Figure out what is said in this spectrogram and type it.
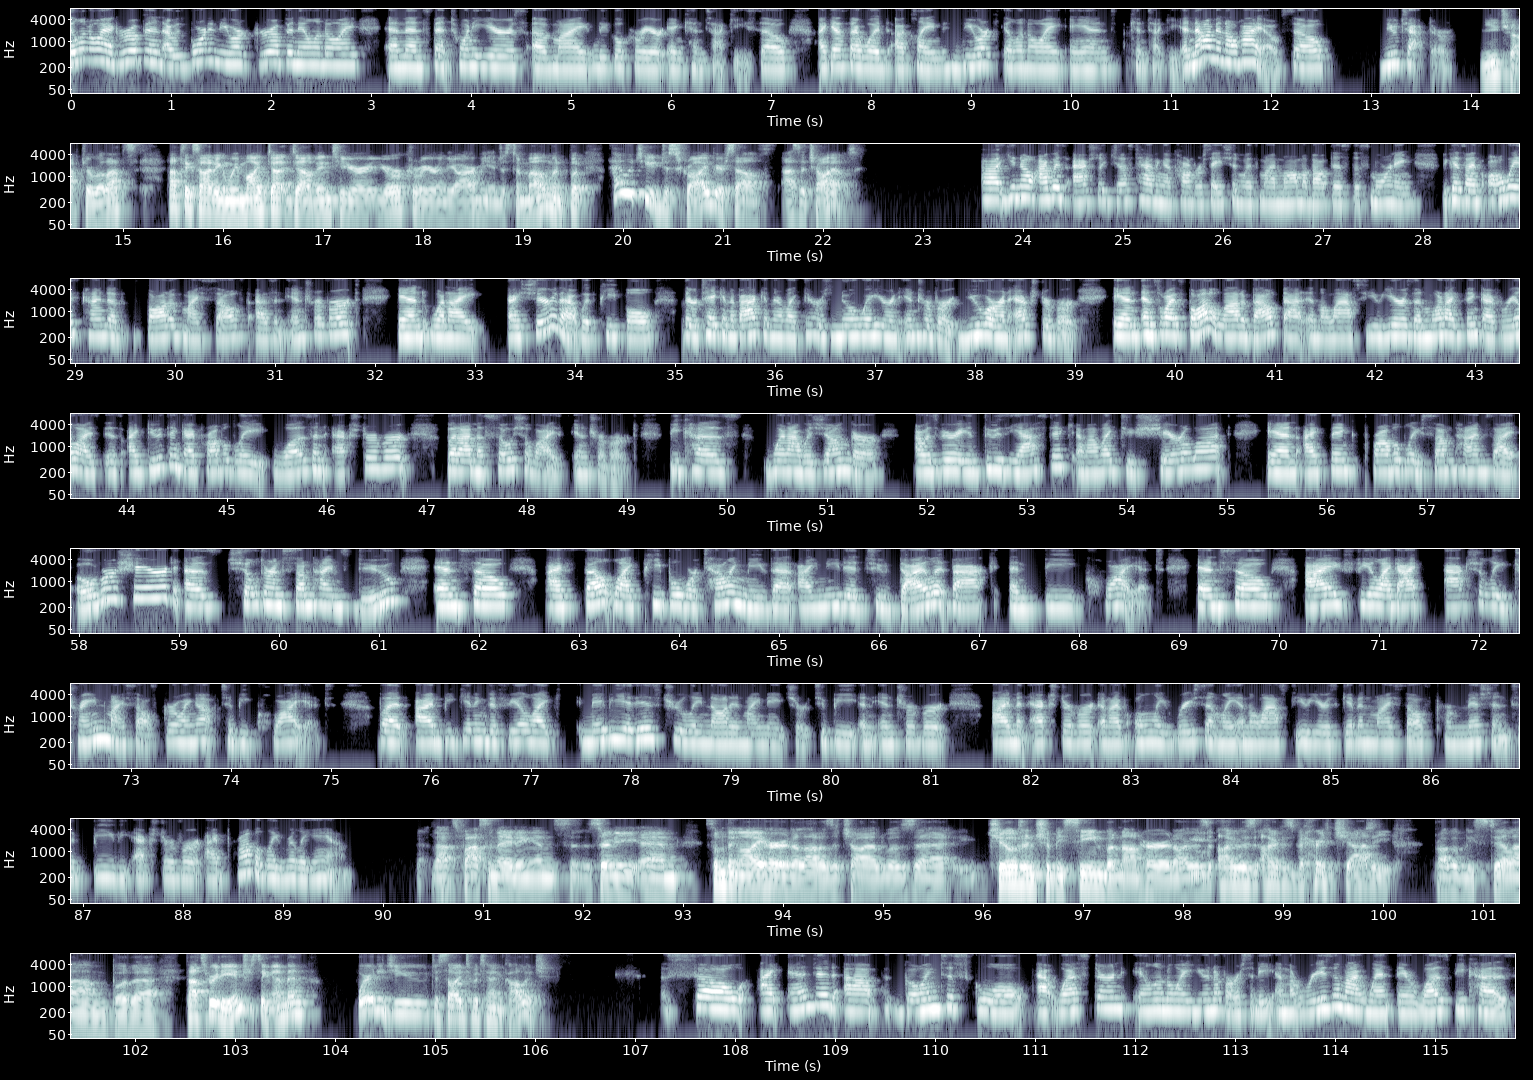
Illinois, I grew up in, I was born in New York, grew up in Illinois, and then spent 20 years of my legal career in Kentucky. So I guess I would uh, claim New York, Illinois, and Kentucky. And now I'm in Ohio. So new chapter new chapter well that's that's exciting and we might delve into your your career in the army in just a moment but how would you describe yourself as a child uh, you know, I was actually just having a conversation with my mom about this this morning because I've always kind of thought of myself as an introvert. And when I I share that with people, they're taken aback and they're like, there is no way you're an introvert. You are an extrovert. And and so I've thought a lot about that in the last few years. And what I think I've realized is I do think I probably was an extrovert, but I'm a socialized introvert because when I was younger, I was very enthusiastic and I like to share a lot. And I think probably sometimes I overshared as children sometimes do. And so I felt like people were telling me that I needed to dial it back and be quiet. And so I feel like I actually trained myself growing up to be quiet but I'm beginning to feel like maybe it is truly not in my nature to be an introvert. I'm an extrovert, and I've only recently, in the last few years, given myself permission to be the extrovert I probably really am. That's fascinating, and certainly um, something I heard a lot as a child was uh, children should be seen but not heard. I was, I was, I was very chatty, probably still am, but uh, that's really interesting. And then, where did you decide to attend college? So I ended up going to school at Western Illinois University. And the reason I went there was because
